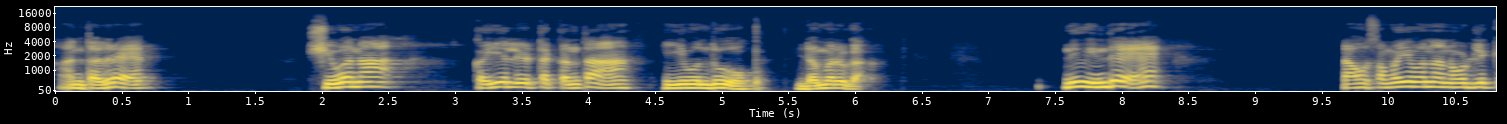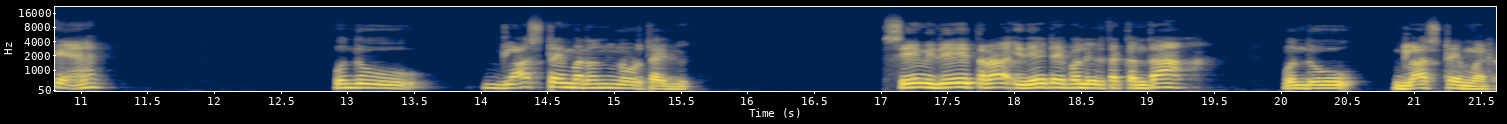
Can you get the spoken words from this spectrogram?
ಅಂತಂದರೆ ಶಿವನ ಕೈಯಲ್ಲಿರ್ತಕ್ಕಂಥ ಈ ಒಂದು ಡಮರುಗ ನೀವು ಹಿಂದೆ ನಾವು ಸಮಯವನ್ನು ನೋಡಲಿಕ್ಕೆ ಒಂದು ಗ್ಲಾಸ್ ಟೈಮರನ್ನು ನೋಡ್ತಾ ಇದ್ವಿ. ಸೇಮ್ ಇದೇ ಥರ ಇದೇ ಟೈಪಲ್ಲಿ ಇರ್ತಕ್ಕಂಥ ಒಂದು ಗ್ಲಾಸ್ ಟೈಮರ್.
